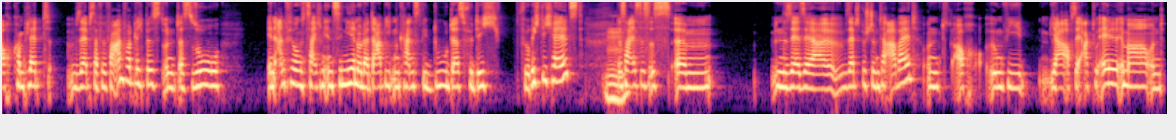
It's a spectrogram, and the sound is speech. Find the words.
auch komplett selbst dafür verantwortlich bist und das so in Anführungszeichen inszenieren oder darbieten kannst, wie du das für dich für richtig hältst. Mhm. Das heißt, es ist ähm, eine sehr, sehr selbstbestimmte Arbeit und auch irgendwie, ja, auch sehr aktuell immer und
